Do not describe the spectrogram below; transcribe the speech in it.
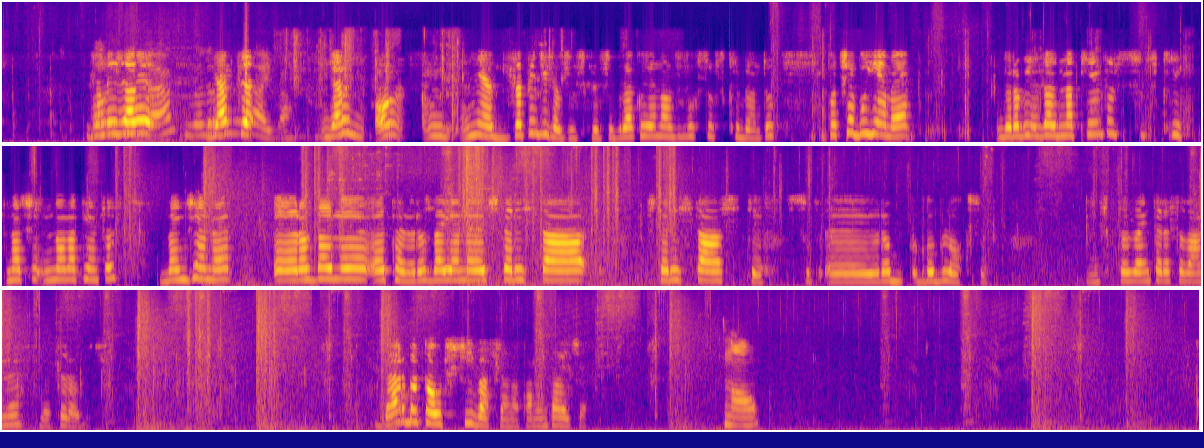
Zamierzamy, jak live'a. ja, on, nie, za 50 subskrypcji, brakuje nam dwóch subskrybentów. Potrzebujemy, za- na 500 subskrypcji, znaczy, no na 500 będziemy, e, rozdajemy e, ten, rozdajemy 400, 400 z tych, sub, e, rob, bobloksów. Więc kto zainteresowany, wie co robić. Darba to uczciwa cena, pamiętajcie. No.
